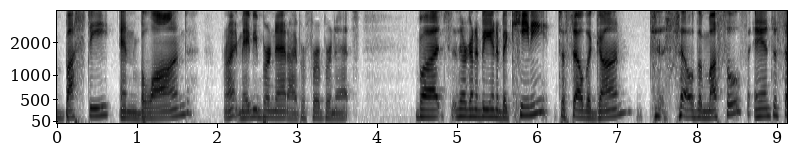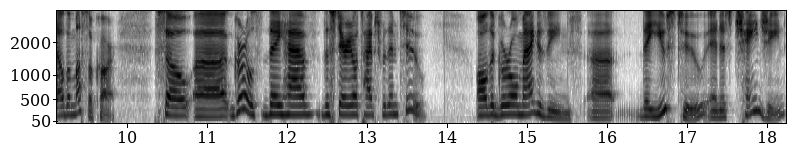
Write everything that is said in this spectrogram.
busty, and blonde, right? Maybe brunette. I prefer brunettes but they're going to be in a bikini to sell the gun, to sell the muscles, and to sell the muscle car. So, uh, girls, they have the stereotypes for them too. All the girl magazines, uh, they used to, and it's changing.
